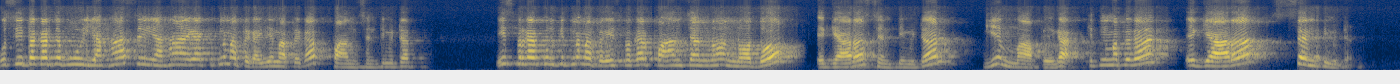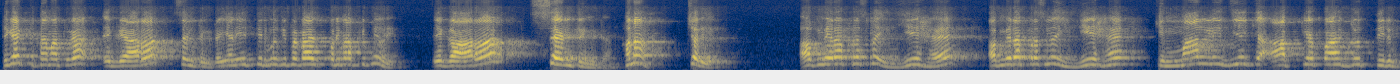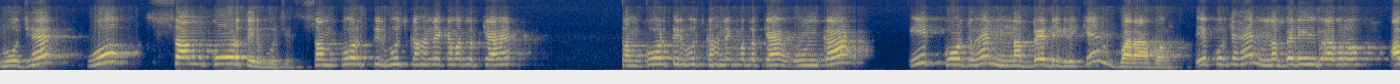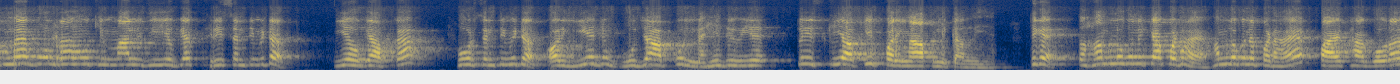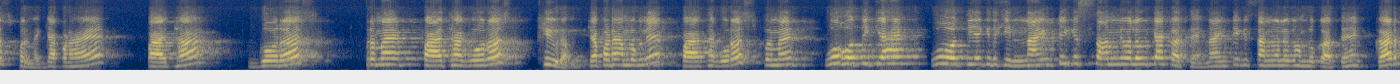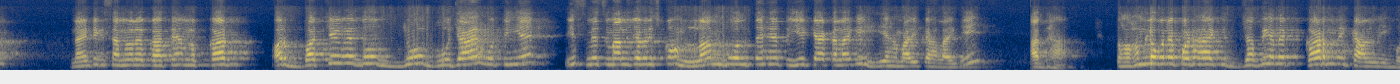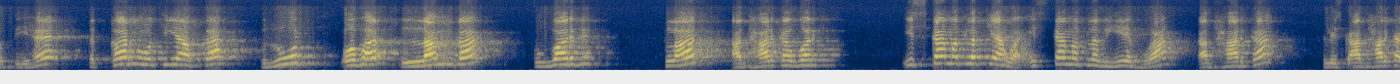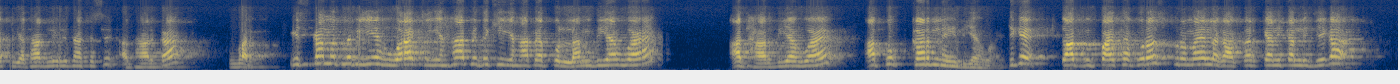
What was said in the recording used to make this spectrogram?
उसी प्रकार जब वो यहाँ से यहाँ आएगा, कितना मापेगा? ये मापेगा पाँच सेंटीमीटर। इस प्रकार कुल कितना मापेगा? इस प्रकार पाँच, चार, नौ नौ, दो, ग्यारह सेंटीमीटर ये मापेगा। कितना मापेगा? ग्यारह सेंटीमीटर। ठीक है? कितना मापेगा ग्यारह सेंटीमीटर। यानी त्रिभुज की परिमाप कितनी हुई? ग्यारह सेंटीमीटर। है ना? चलिए। अब मेरा प्रश्न ये है, अब मेरा प्रश्न ये है कि मान लीजिए कि आपके पास जो त्रिभुज है, वो समकोण त्रिभुज है। समकोण त्रिभुज कहने का मतलब क्या है? समकोण त्रिभुज कहने का मतलब क्या है? उनका एक कोण जो है नब्बे डिग्री के बराबर। एक कोण क्या है? नब्बे डिग्री बराबर हो। अब मैं बोल रहा हूँ कि मान लीजिए ये हो गया थ्री सेंटीमीटर ये हो गया आपका फोर सेंटीमीटर और ये जो भुजा आपको नहीं दी हुई है तो इसकी आपकी परिमाप निकालनी है। ठीक है? तो हम लोगों ने क्या पढ़ा है? हम लोगों ने पढ़ा है पाइथागोरस प्रमेय। क्या पढ़ा है? पाइथागोरस प्रमेय पाइथागोरस थ्योरम। क्या पढ़ा है हम लोगों ने? पाइथागोरस प्रमेय। वो होती क्या है? वो होती है कि देखिए 90 के सामने वाले को क्या कहते हैं? 90 के सामने वाले को हम लोग कहते हैं कर्ण 90 के सामने वाले कहते हैं, हम लोग कर्ण और बचे हुए दो, जो भुजाएँ होती हैं, इसमें से मान लीजिए अगर इसको हम लंब बोलते हैं तो ये क्या कहलाएगी? ये हमारी कहलाएगी आधार। तो हम लोगों ने पढ़ा है कि जब भी हमें कर्ण निकालनी होती है तो कर्ण होती है आपका रूट ओवर लंब का वर्ग प्लस आधार का वर्ग। इसका मतलब क्या हुआ? इसका मतलब ये हुआ आधार का आधार का, आधार लिख देना आधार का वर्ग। इसका मतलब ये हुआ कि यहाँ पे देखिए, यहाँ पे आपको लम दिया हुआ है, आधार दिया हुआ है, आपको कर्ण नहीं दिया हुआ है, ठीक है? तो आप पाइथागोरस प्रमेय लगाकर क्या निकाल लीजिएगा?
